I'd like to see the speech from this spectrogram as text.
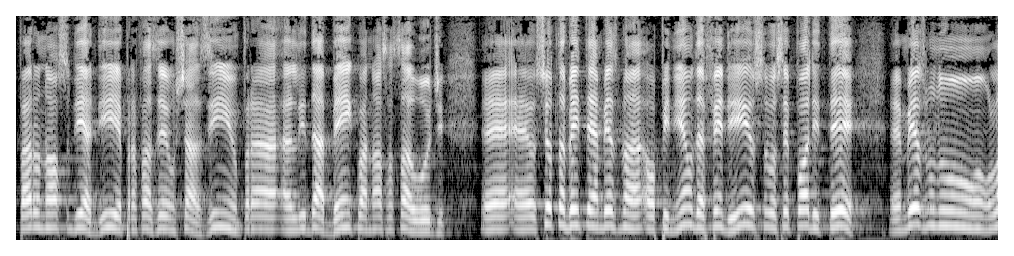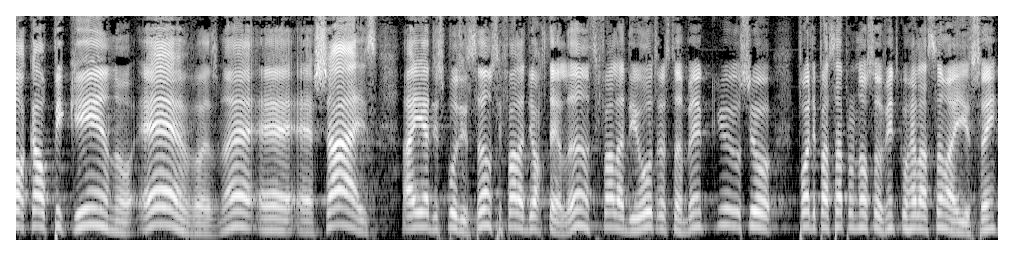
Para o nosso dia a dia, para fazer um chazinho, para é, lidar bem com a nossa saúde. É, é, o senhor também tem a mesma opinião, defende isso? Você pode ter, é, mesmo num local pequeno, ervas, não é? chás aí à disposição, se fala de hortelã, se fala de outras também, que o senhor pode passar para o nosso ouvinte com relação a isso, hein?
